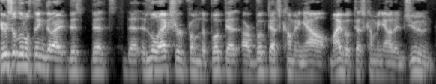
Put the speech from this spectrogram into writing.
here's a little thing that I this that that a little excerpt from the book that our book that's coming out, my book that's coming out in June.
